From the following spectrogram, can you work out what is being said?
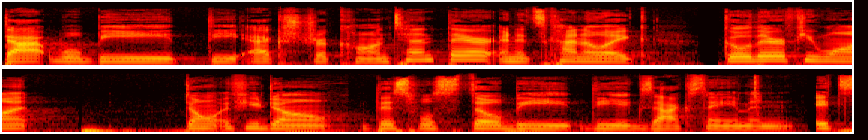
that will be the extra content there, and it's kind of like go there if you want, don't if you don't. This will still be the exact same, and it's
